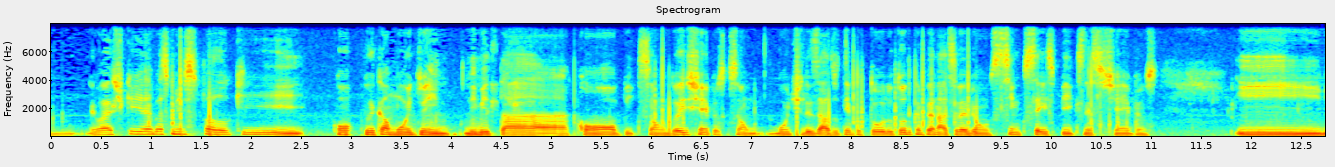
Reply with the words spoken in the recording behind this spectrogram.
Hum, Eu acho que é basicamente isso que falou que complica muito em limitar comp, que são dois champions que são muito utilizados o tempo todo. Todo campeonato você vai ver uns 5, 6 picks nesses champions. E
